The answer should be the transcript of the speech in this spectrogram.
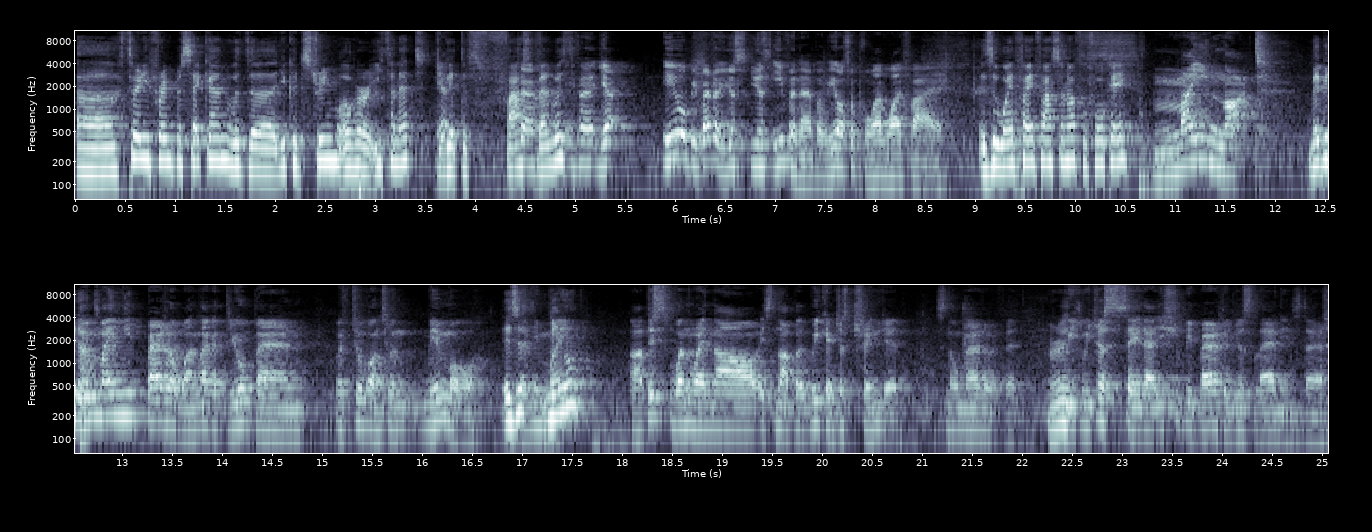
uh, 30 frame per second with the you could stream over Ethernet to get the fast bandwidth. if, uh, yeah, it will be better use use Ethernet, but we also provide Wi-Fi. Is the Wi-Fi fast enough for 4K? Might not. Maybe not. You might need better one, like a dual band with 2.2 MIMO. Is it MIMO? Uh, this one right now is not, but we can just change it. It's no matter with it. Alright. We, we just say that it should be better to use LAN instead.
